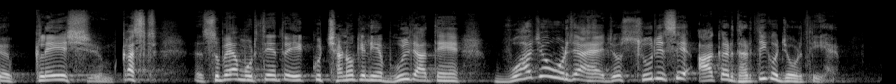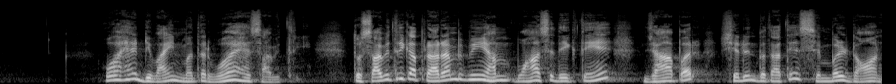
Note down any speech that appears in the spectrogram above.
क्लेश, कष्ट, सुबह हम उठते हैं तो एक कुछ क्षणों के लिए भूल जाते हैं, वह जो ऊर्जा है, जो सूर्य से आकर धरती को जोड़ती है, वह है डिवाइन मदर वह है सावित्री। तो सावित्री का प्रारंभ भी हम वहाँ से देखते हैं, जहाँ पर शेरविंद बताते हैं, सिंबल डॉन,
